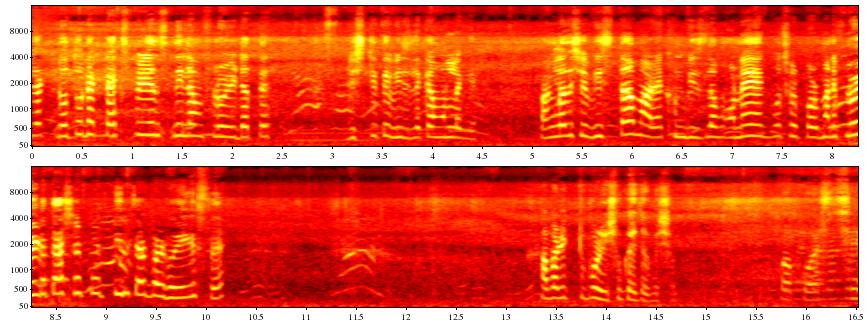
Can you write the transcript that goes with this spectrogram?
যাক, নতুন একটা এক্সপিরিয়েন্স নিলাম ফ্লোরিডাতে। বৃষ্টিতে ভিজলে কেমন লাগে? বাংলাদেশে ভিজতাম আর এখন ভিজলাম অনেক বছর পর। মানে ফ্লোরিডাতে আসার পর তিন, চারবার হয়ে গেছে। আবার একটু পরেই শুকাই যাবে সব। পাপু আসছে।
